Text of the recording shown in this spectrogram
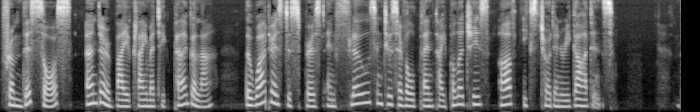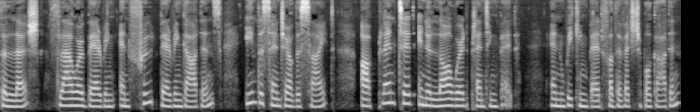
From this source, under a bioclimatic pergola, the water is dispersed and flows into several plant typologies of extraordinary gardens. The lush, flower bearing, and fruit bearing gardens in the center of the site are planted in a lowered planting bed and wicking bed for the vegetable garden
